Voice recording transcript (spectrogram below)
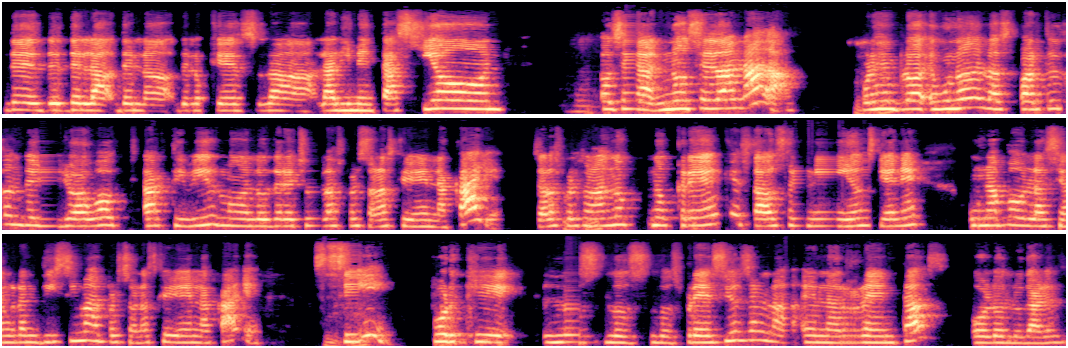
de, de, la, de, la, de lo que es la, la alimentación, o sea, no se da nada. Por ejemplo, en una de las partes donde yo hago activismo de los derechos de las personas que viven en la calle. O sea, las personas no, no creen que Estados Unidos tiene una población grandísima de personas que viven en la calle. Sí, porque los, los, los precios en, la, en, las rentas o los lugares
